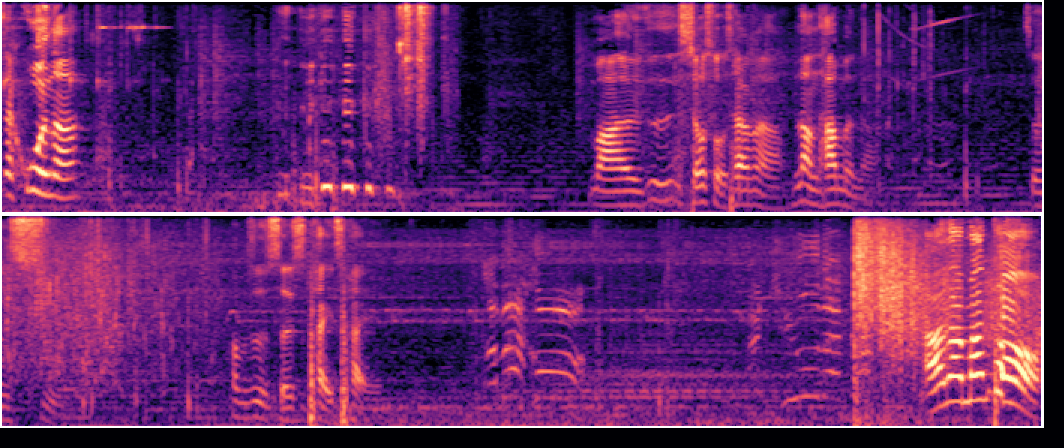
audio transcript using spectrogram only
在混啊！妈，这是小手枪啊，让他们啊，真是，他们这实在是太菜了。¡Abajo! ¡Ayuda! 啊，那馒头！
